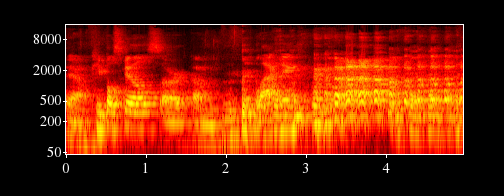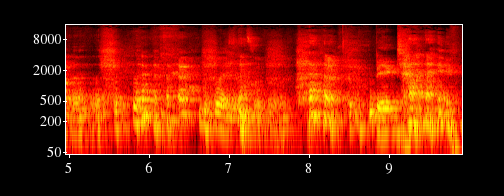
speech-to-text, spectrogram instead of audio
you know, people skills are um, lacking. Why is that so funny? big time.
